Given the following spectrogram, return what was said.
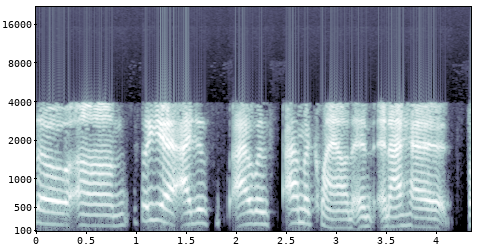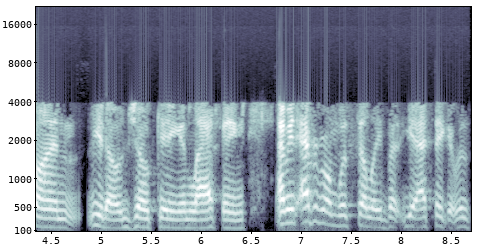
so, um, so yeah, I just, I was, I'm a clown and, and I had fun, you know, joking and laughing. I mean, everyone was silly, but yeah, I think it was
